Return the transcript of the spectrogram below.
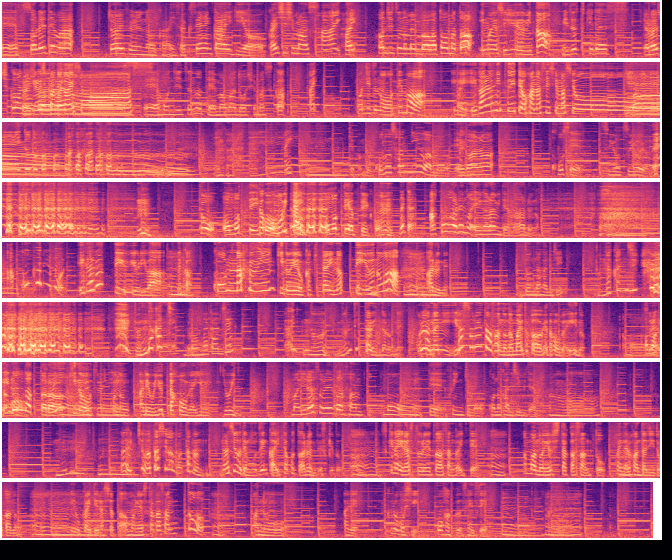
えーそれではジョイフルの会作戦会議を開始します。はい。はい。本日のメンバーはトーマと今吉ひふみと水月です。よろしくお願いします。えー本日のテーマはどうしますか？本日のテーマは、えーはい。絵柄についてお話ししましょう。イエーイ。どんどんパフパフパフパフパフ絵柄ね。はい。うん。てかもうこの三人はもう絵柄個性強強よね。うん。と思っていこう。と思いたい。思ってやっていこう、うん。なんか憧れの絵柄みたいなのあるの？憧れの絵柄っていうよりは、うん。なんかこんな雰囲気の絵を描きたいなっていうのはうん。あるね、どんな感じ？どんな感じ？どんな感じ？どんな感じ？あななんて言ったらいいんだろうね。これは何？イラストレーターさんの名前とかを挙げた方がいいのそれとも。いるんだったら雰囲気のこのあれを言った方が良い良い。のまあイラストレーターさんともうん。行って雰囲気もこんな感じみたいな。うん。うん。まあ一応私はまあ多分ラジオでも前回言ったことあるんですけどうん好きなイラストレーターさんがいてうん。天野義高さんと「ファイナルファンタジー」とかのうん。絵を描いていらっしゃった天野義高さんとうん。あのあれ黒星紅白先生。うんうん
